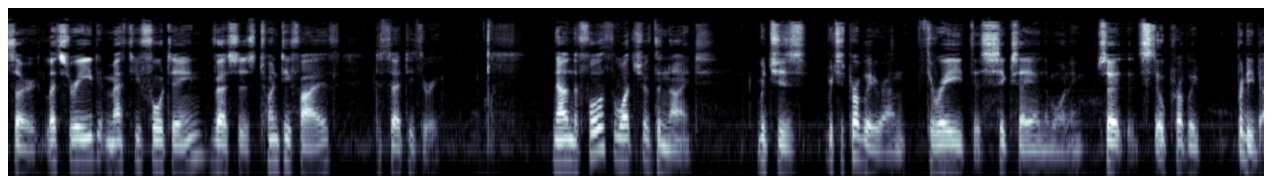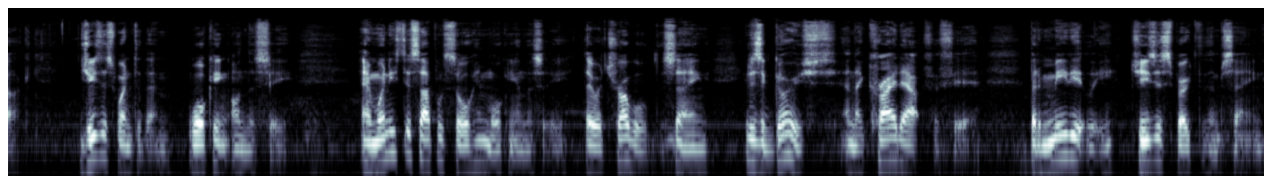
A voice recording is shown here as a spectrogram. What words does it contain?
So let's read Matthew 14, verses 25 to 33. Now, in the fourth watch of the night, which is which is probably around 3 to 6 a.m. in the morning, so it's still probably pretty dark, Jesus went to them, walking on the sea. And when his disciples saw him walking on the sea, they were troubled, saying, It is a ghost, and they cried out for fear. But immediately Jesus spoke to them, saying,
